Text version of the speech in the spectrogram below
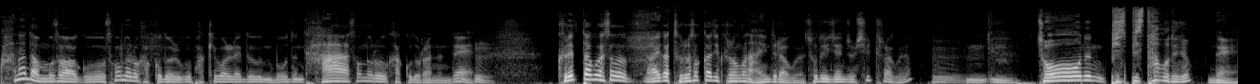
하나도 안 무서워하고 손으로 갖고 놀고 바퀴벌레든 뭐든 다 손으로 갖고 놀았는데 음. 그랬다고 해서 나이가 들어서까지 그런 건 아니더라고요. 저도 이제는 좀 싫더라고요. 음. 음, 음. 저는 비슷비슷하거든요. 네.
